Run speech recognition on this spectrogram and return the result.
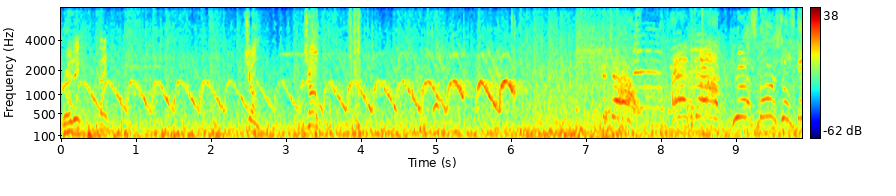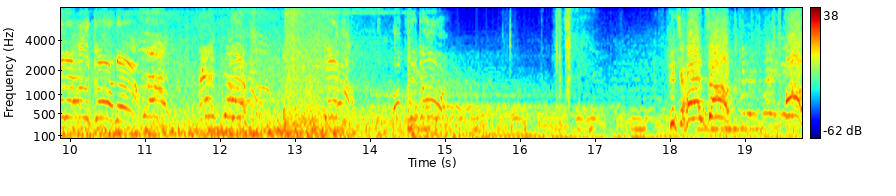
Ready? Ready. Jump. Jump. Get down! Hands up! U.S. Marshals, get out of the car now! Hands up! Get out! Open the door! Get your hands up! Up! Hands up now!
